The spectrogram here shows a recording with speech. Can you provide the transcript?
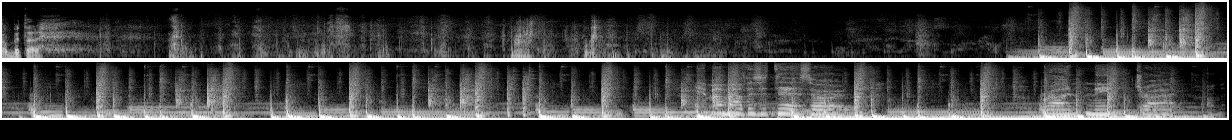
Jobbigt är det. In my mouth is a desert, running dry. On the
